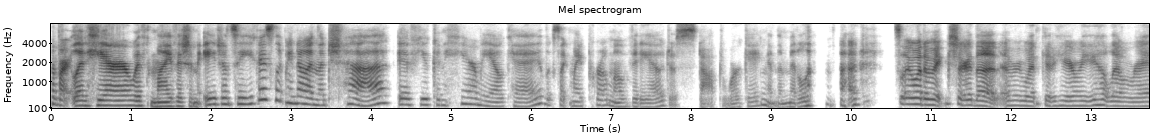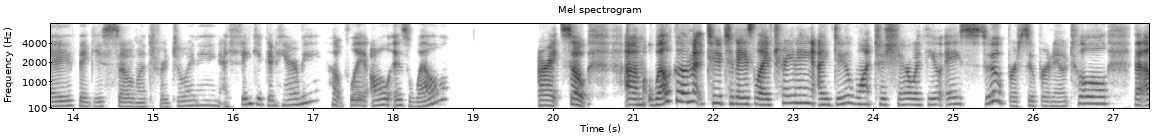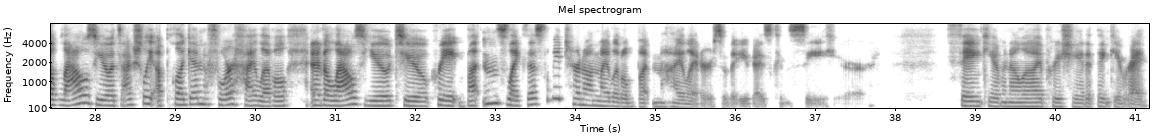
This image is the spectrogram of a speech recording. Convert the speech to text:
Bartlett here with My Vision Agency. You guys let me know in the chat if you can hear me okay. Looks like my promo video just stopped working in the middle of that. So I want to make sure that everyone can hear me. Hello, Ray. Thank you so much for joining. I think you can hear me. Hopefully, all is well. All right, so um, welcome to today's live training. I do want to share with you a super, super new tool that allows you, it's actually a plugin for HighLevel, and it allows you to create buttons like this. Let me turn on my little button highlighter so that you guys can see here. Thank you, Manolo. I appreciate it. Thank you, Ray.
